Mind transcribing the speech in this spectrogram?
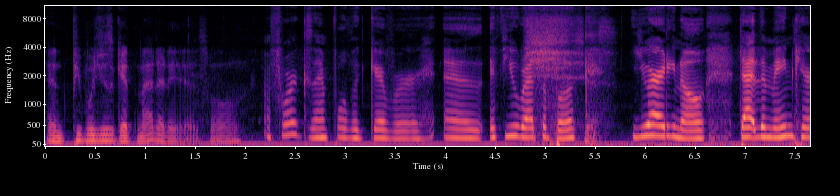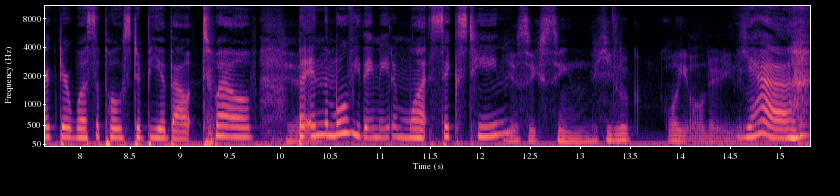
and people just get mad at it as well. For example, The Giver. Uh, if you read the book, you already know that the main character was supposed to be about 12, but in the movie they made him what, 16? You're 16. He looked way older. either way. Yeah.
